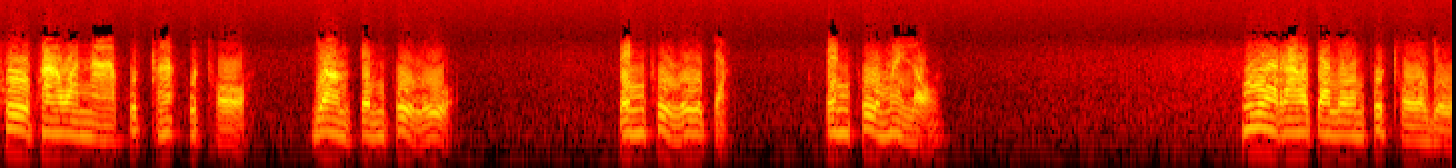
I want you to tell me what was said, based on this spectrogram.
ผู้ภาวนาพุทธะพุทโธ ย่อมเป็นผู้รู้ เป็นผู้รู้จัก เป็นผู้ไม่หลง เมื่อเราจเจริญพุทโธอยู่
